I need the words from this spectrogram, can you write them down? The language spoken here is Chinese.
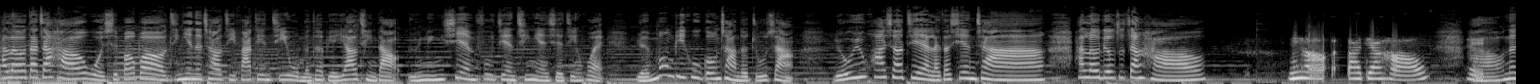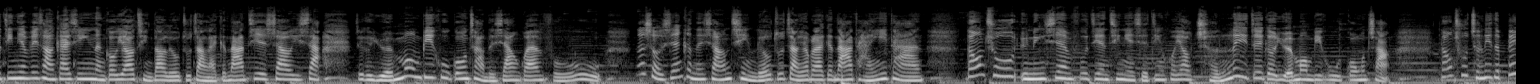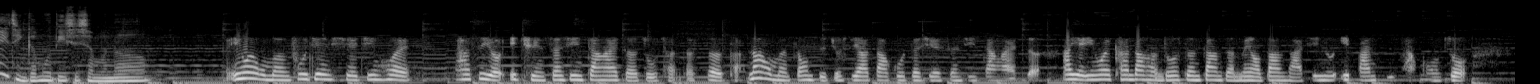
Hello，大家好，我是 Bobo。今天的超级发电机，我们特别邀请到云林县复健青年协进会圆梦庇护工厂的组长刘玉花小姐来到现场。Hello，刘组长好。你好，大家好。好，那今天非常开心能够邀请到刘组长来跟大家介绍一下这个圆梦庇护工厂的相关服务。那首先可能想请刘组长要不要跟大家谈一谈，当初云林县复健青年协进会要成立这个圆梦庇护工厂，当初成立的背景跟目的是什么呢？因为我们复健协进会。它是由一群身心障碍者组成的社团，那我们宗旨就是要照顾这些身心障碍者。那也因为看到很多身障者没有办法进入一般职场工作，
